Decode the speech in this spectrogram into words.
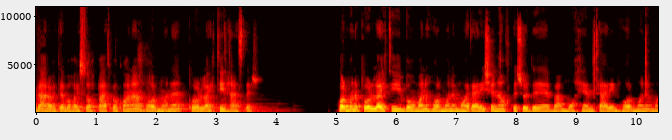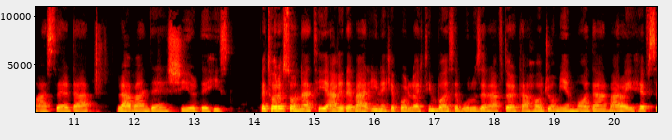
در رابطه باهاش صحبت بکنم هورمون پرولاکتین هستش. هورمون پرولاکتین به عنوان هورمون مادری شناخته شده و مهمترین هورمون موثر در روند شیردهی است. به طور سنتی عقیده بر اینه که پرولاکتین باعث بروز رفتار تهاجمی مادر برای حفظ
